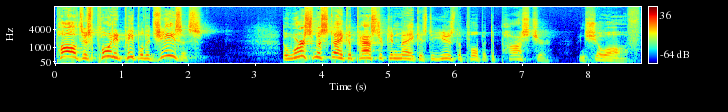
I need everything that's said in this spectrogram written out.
Paul just pointed people to Jesus. The worst mistake a pastor can make is to use the pulpit to posture and show off.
